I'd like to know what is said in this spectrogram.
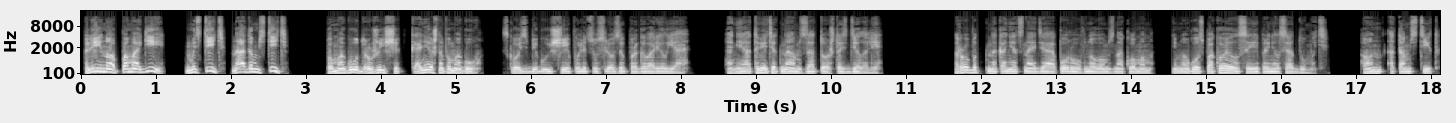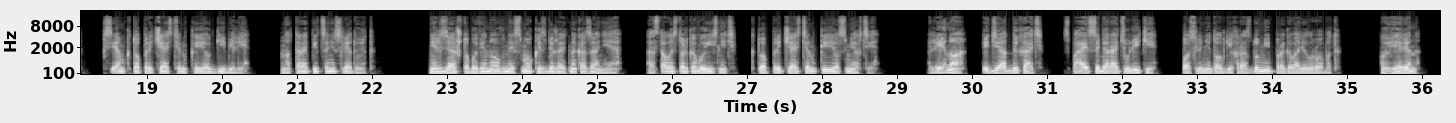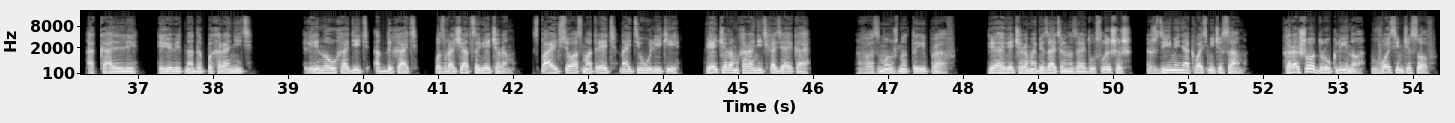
«Лино, помоги! Мстить! Надо мстить!» «Помогу, дружище, конечно, помогу!» Сквозь бегущие по лицу слезы проговорил я. «Они ответят нам за то, что сделали». Робот, наконец найдя опору в новом знакомом, немного успокоился и принялся думать. Он отомстит всем, кто причастен к ее гибели, но торопиться не следует. Нельзя, чтобы виновный смог избежать наказания. Осталось только выяснить, кто причастен к ее смерти. «Лино, иди отдыхать. Спай собирать улики», — после недолгих раздумий проговорил робот. «Уверен? А Калли? Ее ведь надо похоронить». «Лино, уходить, отдыхать. Возвращаться вечером. Спай все осмотреть, найти улики. Вечером хоронить хозяйка. Возможно, ты и прав. Я вечером обязательно зайду, слышишь? Жди меня к восьми часам. Хорошо, друг Лино, в восемь часов.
